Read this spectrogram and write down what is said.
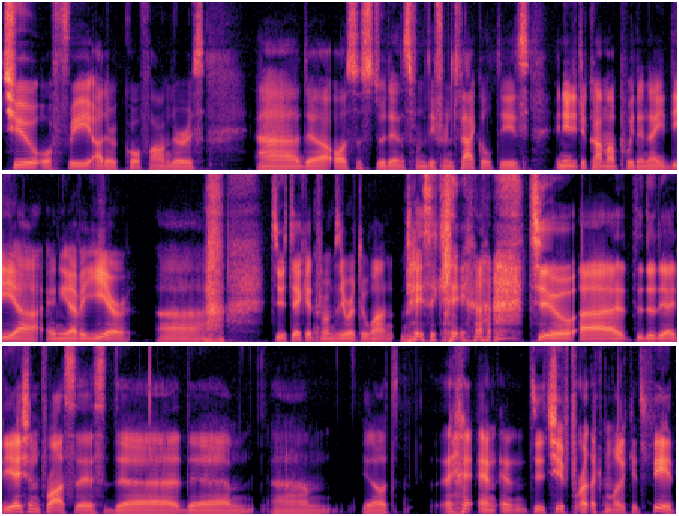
two or three other co-founders uh, there are also students from different faculties, and you need to come up with an idea, and you have a year uh, to take it from zero to one, basically, to uh, to do the ideation process, the the um, um you know, and and to achieve product market fit.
